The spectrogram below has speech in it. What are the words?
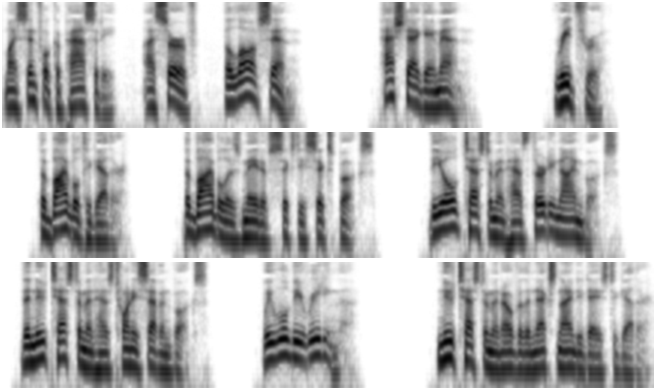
my sinful capacity, I serve the law of sin. Hashtag Amen. Read through the Bible together. The Bible is made of 66 books. The Old Testament has 39 books. The New Testament has 27 books. We will be reading the New Testament over the next 90 days together.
